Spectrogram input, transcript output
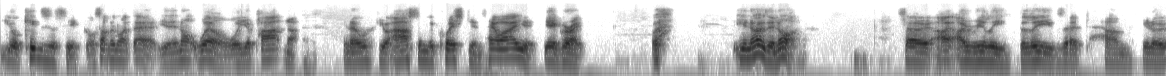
your kids are sick or something like that, they're not well, or your partner, you know, you ask them the questions, how are you? Yeah, great. you know, they're not. So I, I really believe that, um, you know,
